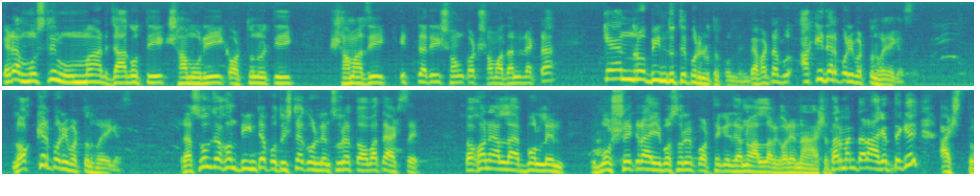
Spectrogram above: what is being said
এটা মুসলিম উম্মার জাগতিক, সামরিক, অর্থনৈতিক, সামাজিক ইত্যাদি সংকট সমাধানের একটা কেন্দ্রবিন্দুতে পরিণত করলেন। ব্যাপারটা আকিদার পরিবর্তন হয়ে গেছে। লক্ষ্যের পরিবর্তন হয়ে গেছে। রাসুল যখন দিনটা প্রতিষ্ঠা করলেন, সুরে তবাতে আসছে, তখন আল্লাহ বললেন, মোশেকরা এই বছরের পর থেকে যেন আল্লাহর ঘরে না আসে। তার মানে তারা আগের থেকে আসতো।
